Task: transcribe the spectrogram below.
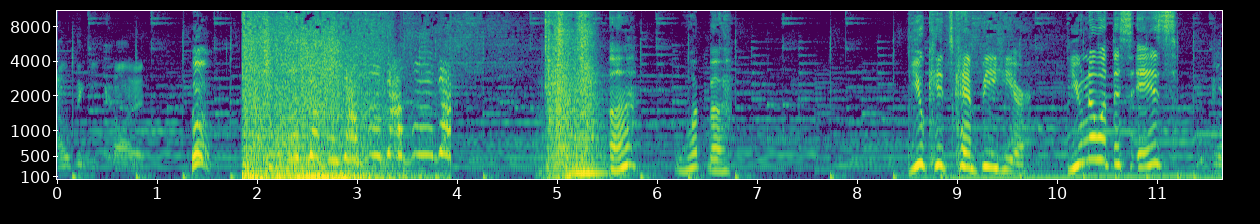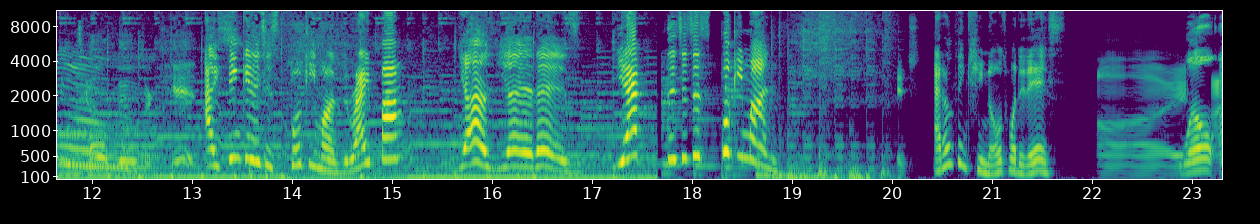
don't think he caught it. Huh? What the? You kids can't be here. You know what this is? Can you tell if those are kids? I think it is a spooky month, right, Mom? Yes, yeah, it is. Yep, this is a spooky month. It's. I don't think she knows what it is. Uh. Well, I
